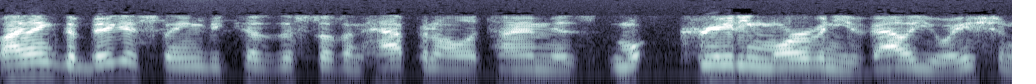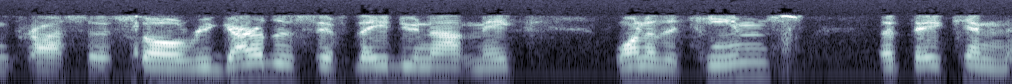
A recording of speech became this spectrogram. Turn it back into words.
I think the biggest thing, because this doesn't happen all the time, is creating more of an evaluation process. So, regardless if they do not make one of the teams, that they can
